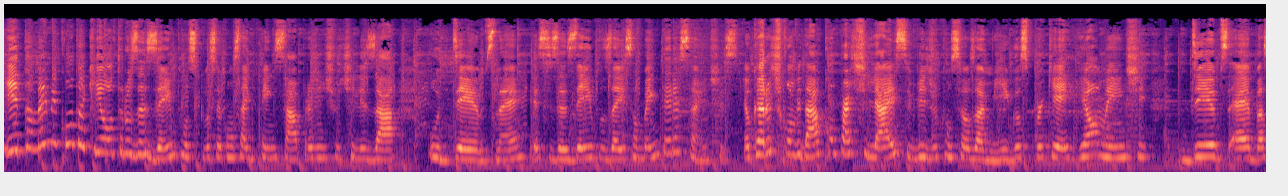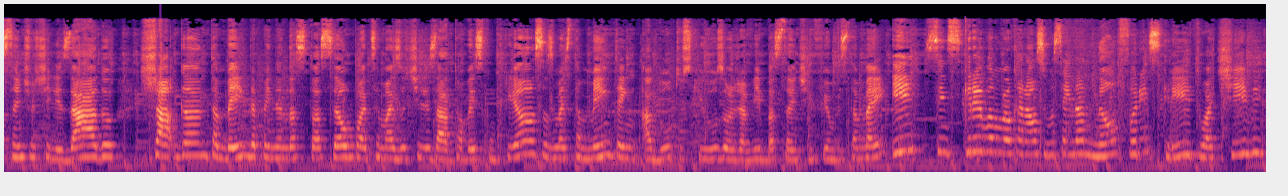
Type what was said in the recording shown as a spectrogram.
E também me conta aqui outros exemplos que você consegue pensar pra gente utilizar o dibs, né? Esses exemplos aí são bem interessantes. Eu quero te convidar a compartilhar esse vídeo com seus amigos, porque realmente dibs é bastante utilizado. Shotgun também, dependendo da situação, pode ser mais utilizado talvez com crianças, mas também tem adultos que usam, já vi bastante em filmes também. E se inscreva no meu canal se você ainda não for inscrito, ative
